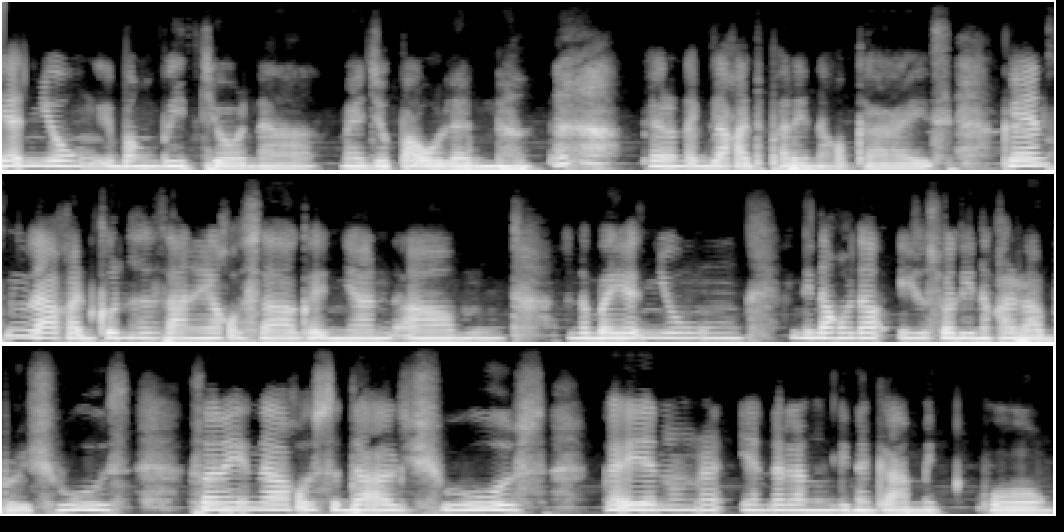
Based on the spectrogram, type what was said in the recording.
'yan yung ibang video na medyo paulan na. Pero naglakad pa rin ako guys. Ganyan lakad ko nasasanay ako sa ganyan, um, ano ba 'yan yung hindi na ako na usually naka-rubber shoes. Sanay na ako sa daal shoes. Kaya 'yan 'yan na lang ang ginagamit ko.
